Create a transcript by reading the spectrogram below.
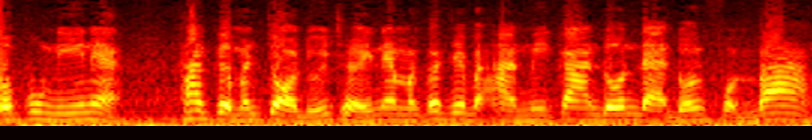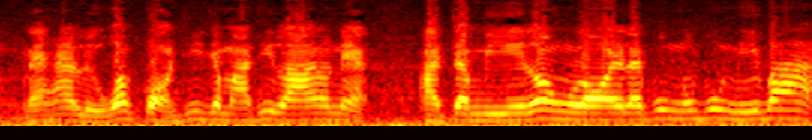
รถพวกนี้เนี่ย ถ้าเกิดมันจอดอยู่เฉยๆเนี่ยมันก็จะอาจมีการโดนแดดโดนฝนบ้างนะฮะหรือว่าก่อนที่จะมาที่ร้านเราเนี่ยอาจจะมีร่องรอยอะไรพวกนู้นพวกนี้บ้าง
